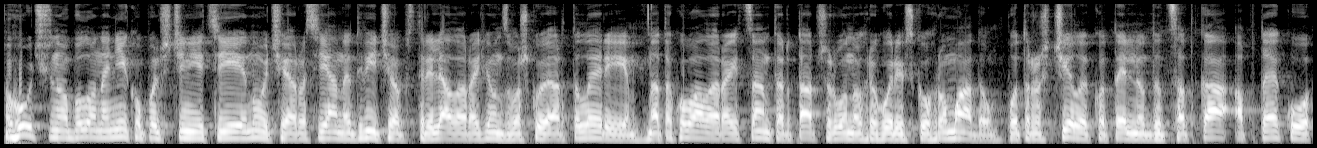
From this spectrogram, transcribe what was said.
Гучно було на Нікопольщині цієї ночі. Росіяни двічі обстріляли район з важкої артилерії, атакували райцентр та Червоногригорівську громаду. Потрощили котельню дитсадка, аптеку,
